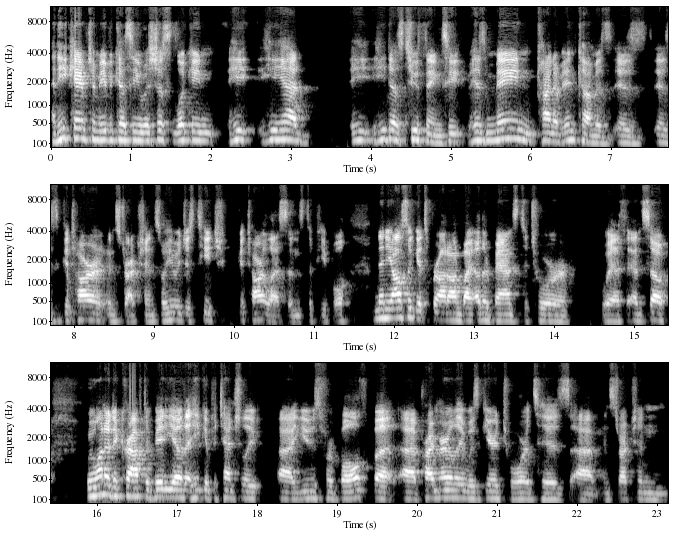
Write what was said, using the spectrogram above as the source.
and he came to me because he was just looking. He he had he he does two things. He his main kind of income is is is guitar instruction. So he would just teach guitar lessons to people, and then he also gets brought on by other bands to tour with. And so we wanted to craft a video that he could potentially uh, used for both, but uh, primarily was geared towards his uh, instruction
